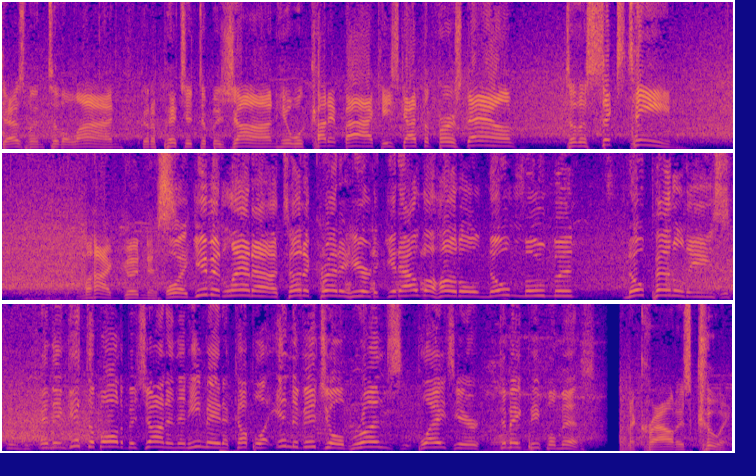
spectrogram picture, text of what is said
Desmond to the line. Going to pitch it to Bijan. He will cut it back. He's got the first down to the 16. My goodness. Boy, give Atlanta a ton of credit here to get out of the huddle, no movement, no penalties, and then get the ball to Bijan. And then he made a couple of individual runs, plays here to make people miss. And the crowd is cooing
